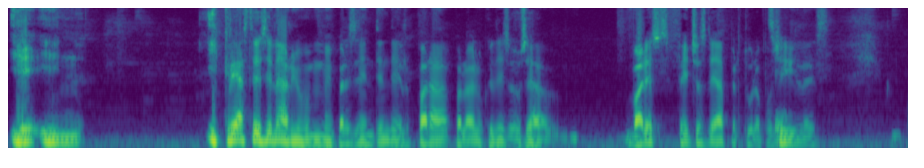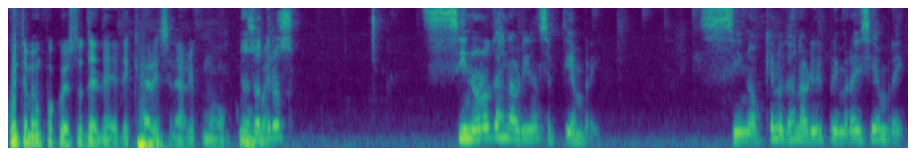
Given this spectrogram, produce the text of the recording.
Y, y, creaste escenario, me parece entender, para, para lo que dices, o sea, varias fechas de apertura posibles. Cuéntame un poco esto de, de, crear escenario como... Nosotros, si no nos dejan abrir en septiembre, sino que nos dejan abrir el primero de diciembre,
